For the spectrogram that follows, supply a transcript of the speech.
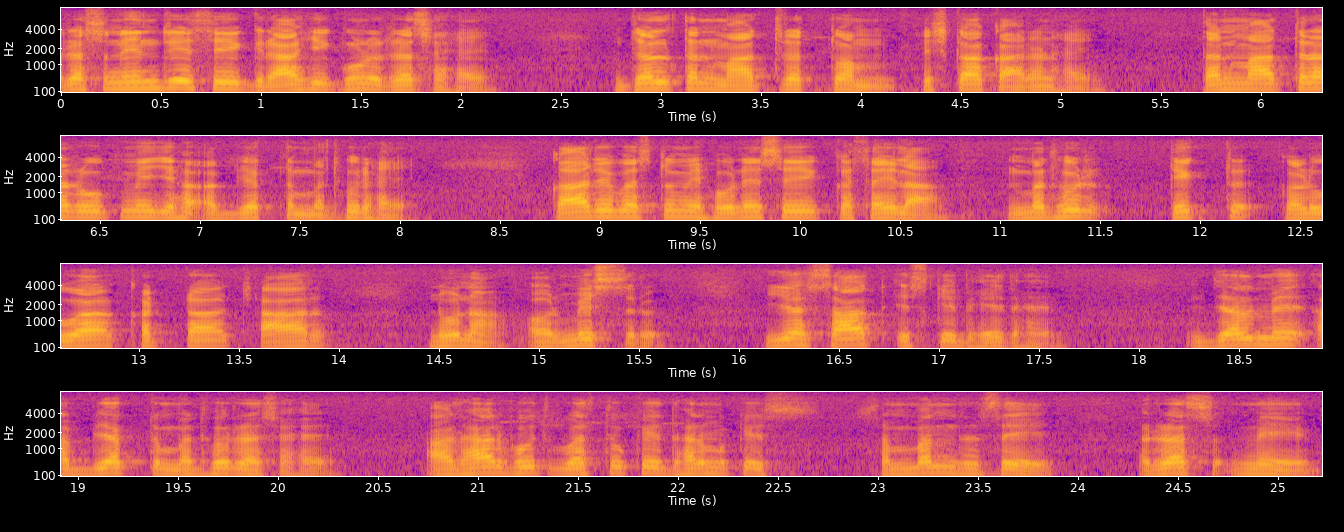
रसनेन्द्रिय से ग्राही गुण रस है। जल तन्मात्रत्व इसका कारण है। तन्मात्रा रूप में यह अव्यक्त मधुर है। कार्य वस्तु में होने से कसैला, मधुर, तिक्त, कड़ुआ, खट्टा, छार, नोना और मिश्र, यह सात इसके भेद हैं। जल में अव्यक्त मधुर रस है। आधारभूत वस्तु के धर्म के संबंध से रस में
